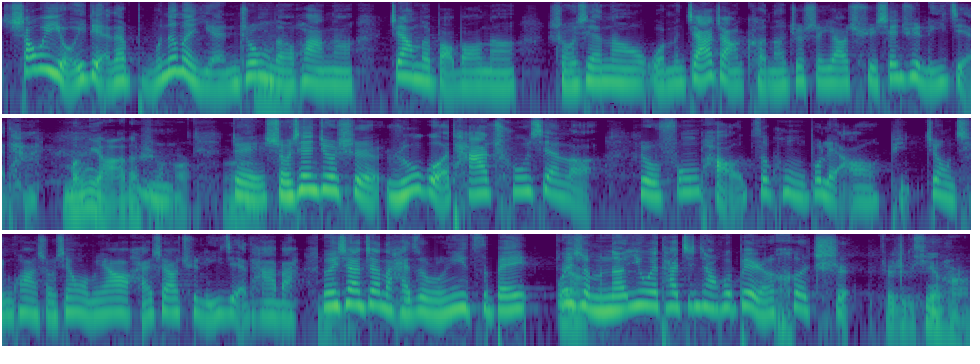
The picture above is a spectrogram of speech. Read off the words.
稍微有一点，但不那么严重的话呢，这样的宝宝呢，首先呢，我们家长可能就是要去先去理解他。萌芽的时候。对，首先就是如果他出现了。就是疯跑自控不了这种情况，首先我们要还是要去理解他吧，因为像这样的孩子容易自卑，为什么呢？因为他经常会被人呵斥。这是个信号，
